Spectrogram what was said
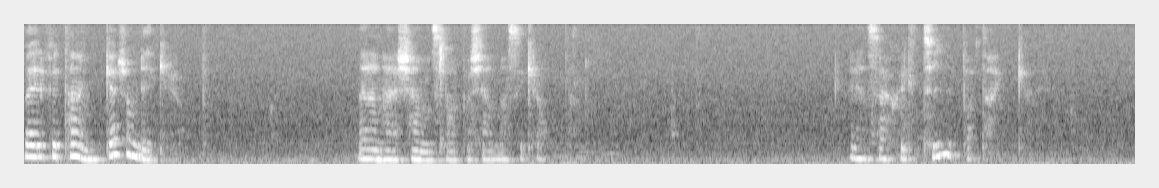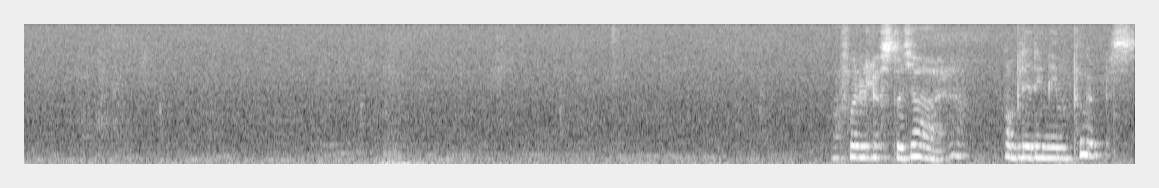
Vad är det för tankar som dyker upp när den här känslan får kännas i kroppen? Är det en särskild typ av tankar? Vad får du lust att göra? Vad blir din impuls?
